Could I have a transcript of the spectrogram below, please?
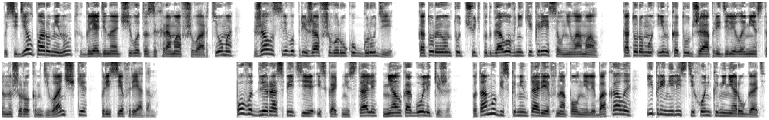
Посидел пару минут, глядя на от чего-то захромавшего Артема, жалостливо прижавшего руку к груди, которой он тут чуть подголовники кресел не ломал, которому Инка тут же определила место на широком диванчике, присев рядом. Повод для распития искать не стали, не алкоголики же, потому без комментариев наполнили бокалы и принялись тихонько меня ругать.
